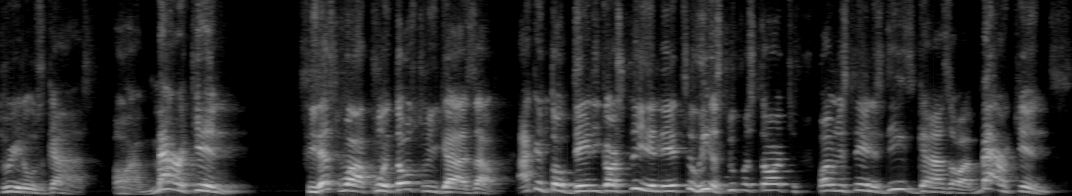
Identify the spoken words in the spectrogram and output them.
three of those guys are American. See, that's why I point those three guys out. I can throw Danny Garcia in there too. He a superstar too. But I'm just saying is these guys are Americans.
